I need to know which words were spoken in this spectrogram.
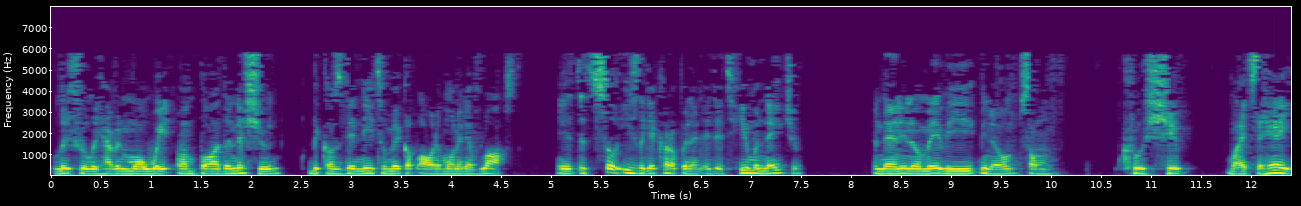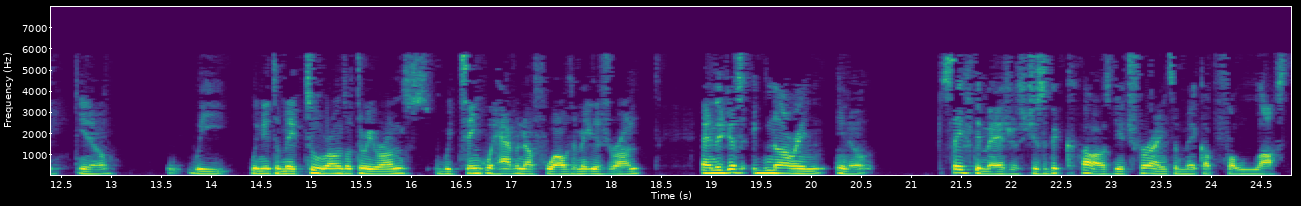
literally having more weight on board than they should because they need to make up all the money they've lost. It, it's so easy to get caught up in it. it. It's human nature. And then, you know, maybe, you know, some cruise ship might say, hey, you know, we, we need to make two runs or three runs. We think we have enough well to make this run. And they're just ignoring, you know, safety measures just because they're trying to make up for lost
